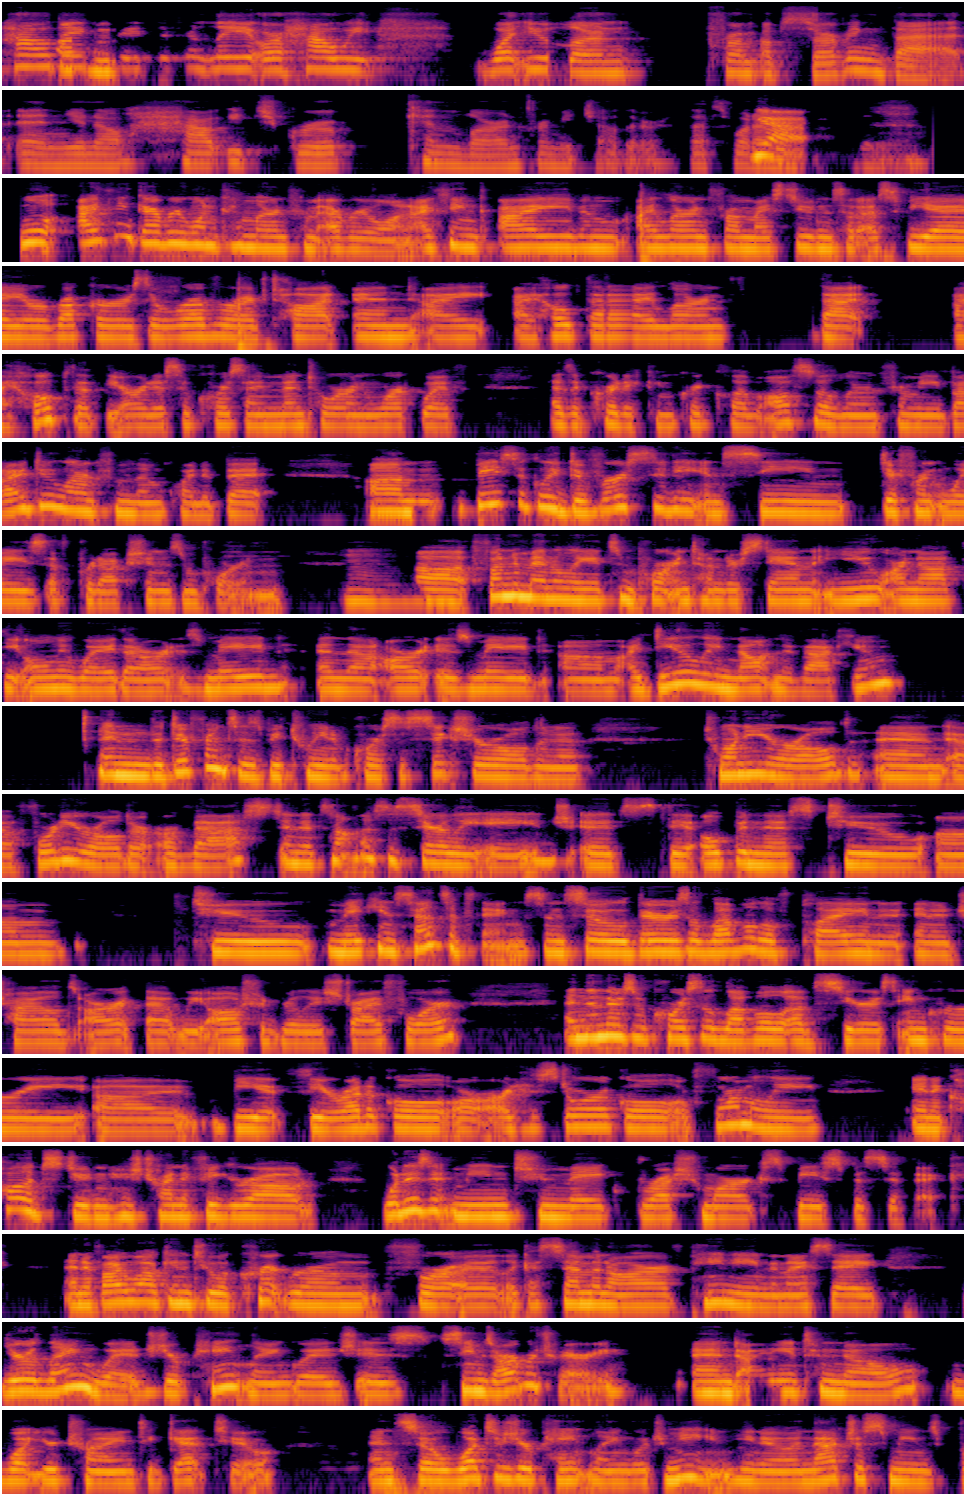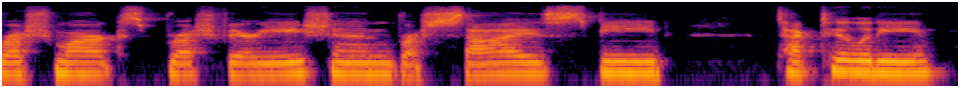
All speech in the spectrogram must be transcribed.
how they um, create differently or how we what you learn from observing that and you know how each group can learn from each other. That's what yeah. well i think everyone can learn from everyone. I think i even i learned from my students at sva or rutgers or wherever i've taught and i i hope that i learned that i hope that the artists of course i mentor and work with as a critic and crit club also learn from me but i do learn from them quite a bit um, basically diversity and seeing different ways of production is important. Mm-hmm. uh, fundamentally it's important to understand that you are not the only way that art is made and that art is made um, ideally not in a vacuum. And the differences between of course a six year old and a 20 year old and a 40 year old are, are, vast and it's not necessarily age. It's the openness to um, to making sense of things. And so there is a level of play in in a child's art that we all should really strive for and then there's, of course, a level of serious inquiry, uh, be it theoretical or art historical or formally, in a college student who's trying to figure out what does it mean to make brush marks be specific. And if I walk into a crit room for a, like a seminar of painting and I say, your language, your paint language is seems arbitrary, and I need to know what you're trying to get to. And so, what does your paint language mean? You know, and that just means brush marks, brush variation, brush size, speed tactility,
